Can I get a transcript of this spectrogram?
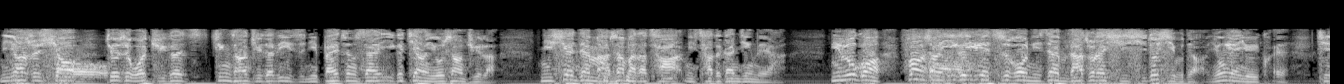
你要是消，就是我举个经常举的例子，你白衬衫一个酱油上去了，你现在马上把它擦，你擦得干净的呀。你如果放上一个月之后，你再拿出来洗，洗都洗不掉，永远有一块这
